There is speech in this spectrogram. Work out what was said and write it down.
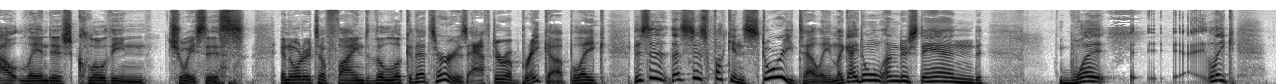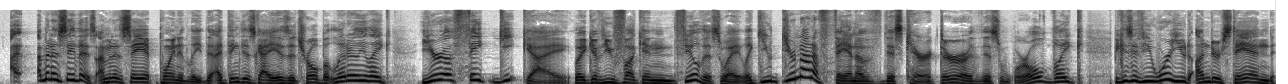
outlandish clothing choices in order to find the look that's hers after a breakup like this is that's just fucking storytelling like i don't understand what like I, i'm gonna say this i'm gonna say it pointedly i think this guy is a troll but literally like you're a fake geek guy like if you fucking feel this way like you you're not a fan of this character or this world like because if you were you'd understand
